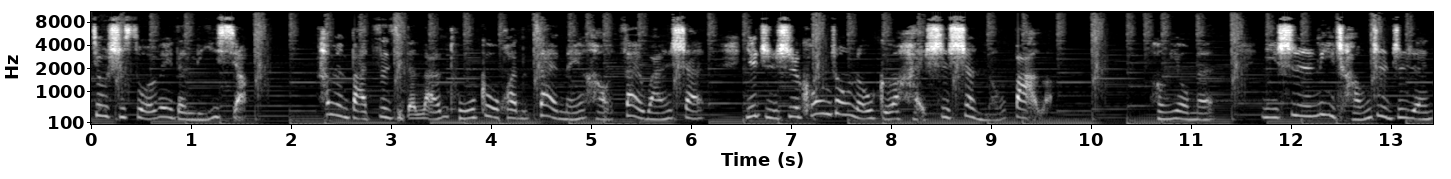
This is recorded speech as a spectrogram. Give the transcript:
就是所谓的理想。他们把自己的蓝图构画的再美好、再完善，也只是空中楼阁、海市蜃楼罢了。朋友们，你是立长志之人，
